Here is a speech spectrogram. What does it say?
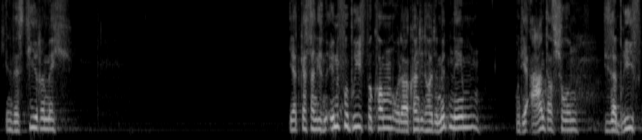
ich investiere mich. Ihr habt gestern diesen Infobrief bekommen oder könnt ihn heute mitnehmen und ihr ahnt das schon, dieser Brief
